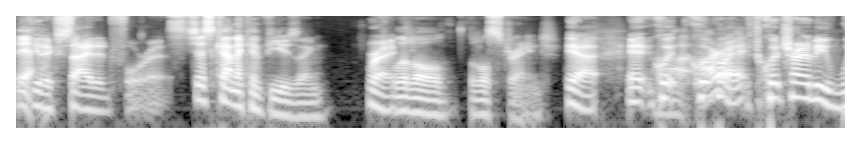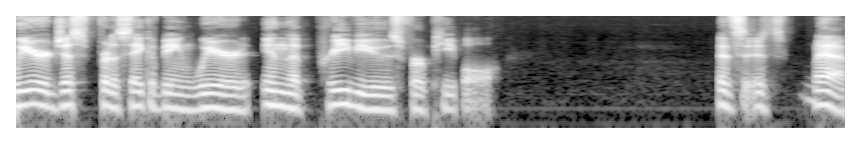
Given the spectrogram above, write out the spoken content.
Yeah. get excited for it It's just kind of confusing. Right A little little strange. Yeah, and quit Uh, quit, right. quit trying to be weird just for the sake of being weird in the previews for people. It's it's yeah.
